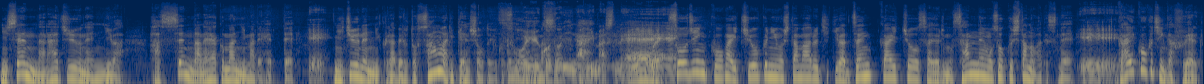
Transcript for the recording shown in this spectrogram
り、2070年には8700万人まで減って、え20年に比べると3割減少ということにそういうこなります。とになりますね。総人口が1億人を下回る時期は前回調査よりも3年遅くしたのはですね、ええ外国人が増えると。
